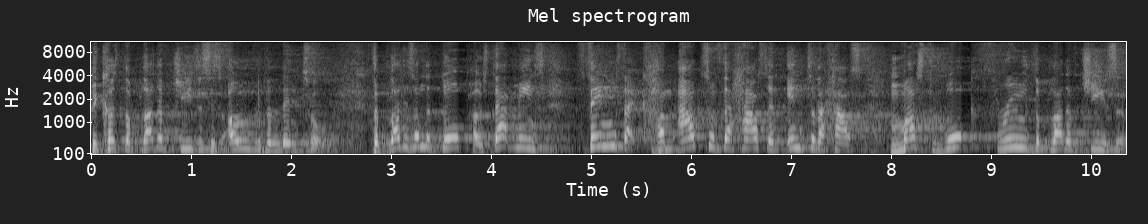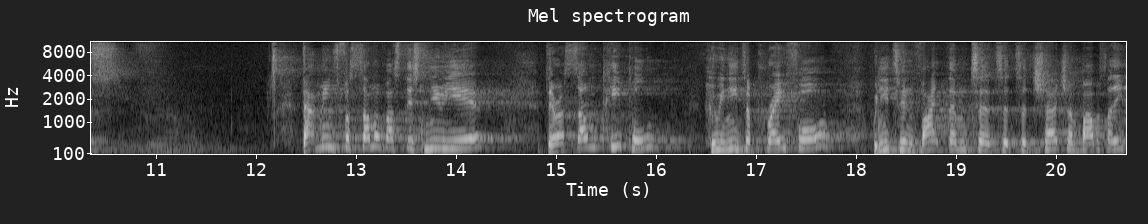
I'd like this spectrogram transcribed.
because the blood of Jesus is over the lintel. The blood is on the doorpost. That means things that come out of the house and into the house must walk through the blood of Jesus. That means for some of us this new year, there are some people who we need to pray for. We need to invite them to, to, to, church and Bible study,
